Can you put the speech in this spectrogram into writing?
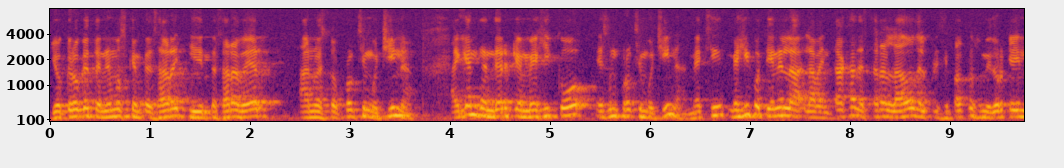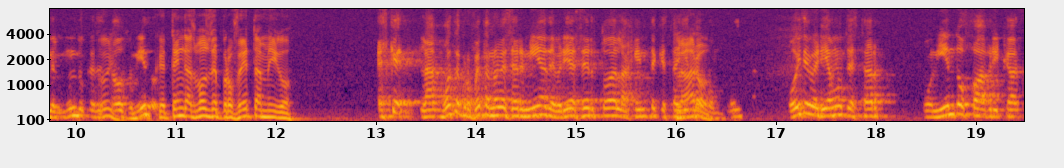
yo creo que tenemos que empezar y empezar a ver a nuestro próximo China. Hay que entender que México es un próximo China. México tiene la, ventaja de estar al lado del principal consumidor que hay en el mundo, que es Estados Unidos. Que tengas voz de profeta, amigo. Es que la voz de profeta no debe ser mía, debería ser toda la gente que está claro. Hoy deberíamos de estar poniendo fábricas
